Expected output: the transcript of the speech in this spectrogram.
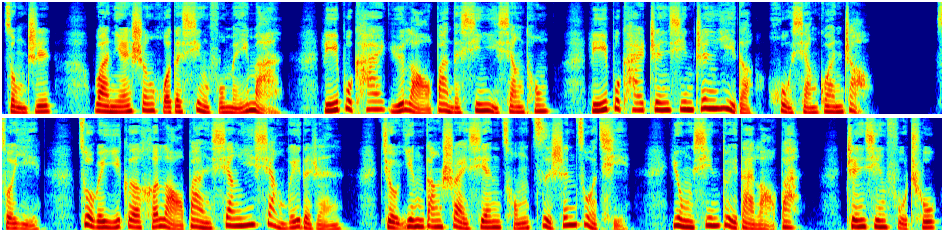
总之，晚年生活的幸福美满，离不开与老伴的心意相通，离不开真心真意的互相关照。所以，作为一个和老伴相依相偎的人，就应当率先从自身做起。用心对待老伴，真心付出，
